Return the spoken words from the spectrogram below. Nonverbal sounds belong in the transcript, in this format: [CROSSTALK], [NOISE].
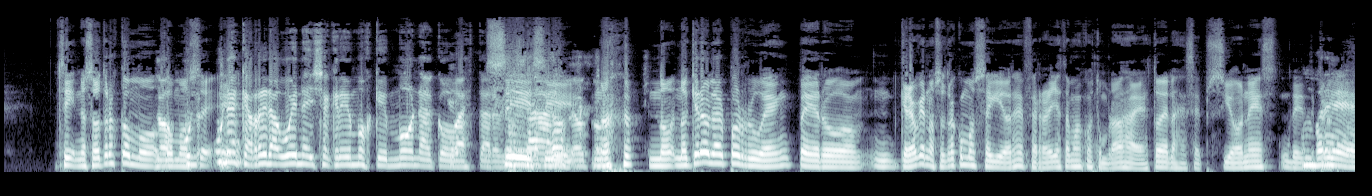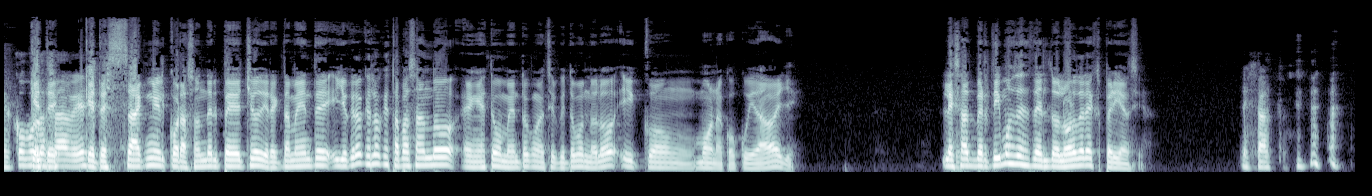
Sí, nosotros como... como una, eh, carrera buena y ya creemos que Mónaco va a estar sí, bien. Sí, no, no, quiero hablar por Rubén, pero creo que nosotros como seguidores de Ferrari ya estamos acostumbrados a esto de las excepciones. De, Hombre, ¿cómo que lo te, sabes? Que te saquen el corazón del pecho directamente. Y yo creo que es lo que está pasando en este momento con el circuito Mondolo y con Mónaco. Cuidado allí. Les advertimos desde el dolor de la experiencia. Exacto. [LAUGHS]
